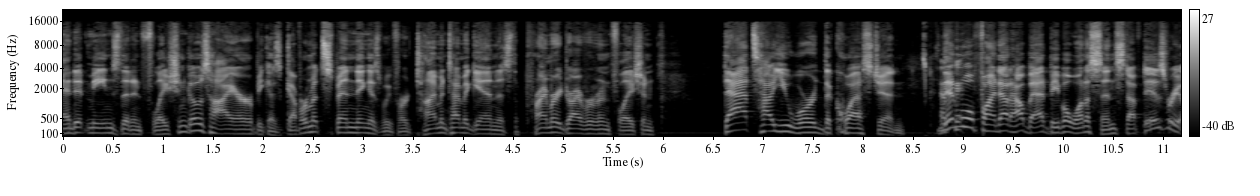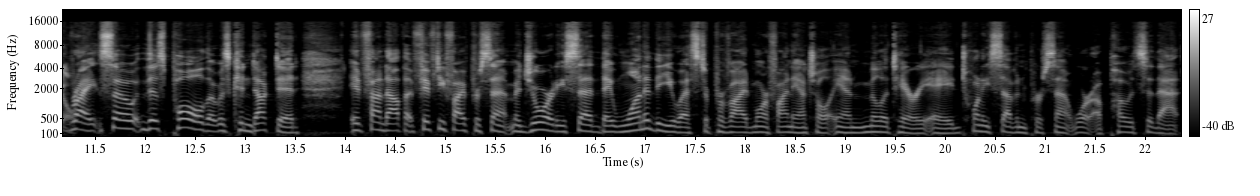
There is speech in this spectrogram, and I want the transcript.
and it means that inflation goes higher because government spending, as we've heard time and time again, is the primary driver of inflation. That's how you word the question. Then we'll find out how bad people want to send stuff to Israel. Right. So this poll that was conducted, it found out that 55% majority said they wanted the U.S. to provide more financial and military aid. 27% were opposed to that.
